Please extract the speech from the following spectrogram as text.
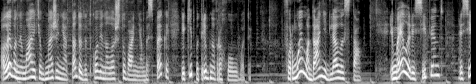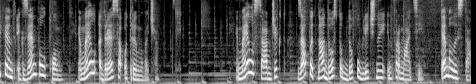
але вони мають обмеження та додаткові налаштування безпеки, які потрібно враховувати. Формуємо дані для листа. Email recipient recipient example.com Email адреса отримувача. Email subject запит на доступ до публічної інформації. Тема листа.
